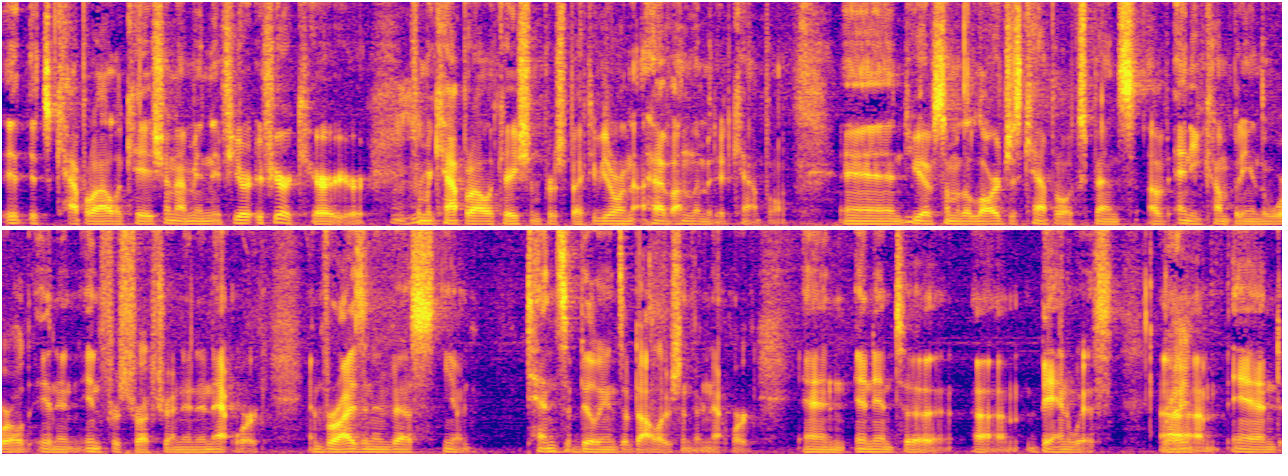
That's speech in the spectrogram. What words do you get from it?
it, it's capital allocation. I mean, if you're if you're a carrier, mm-hmm. from a capital allocation perspective, you don't have unlimited capital, and you have some of the largest capital expense of any company in the world in an infrastructure and in a network. And Verizon invests, you know, tens of billions of dollars in their network and and into um, bandwidth. Right. Um, and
